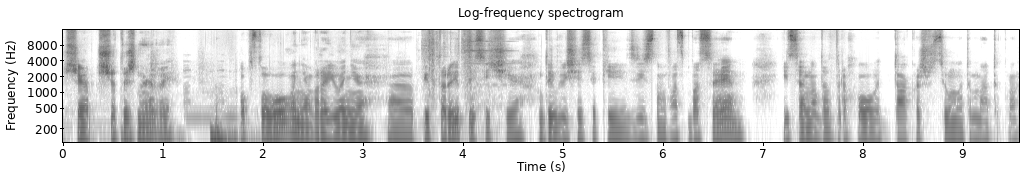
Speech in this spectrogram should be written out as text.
ще щотижневе обслуговування в районі е, півтори тисячі, дивлячись, який, звісно, у вас басейн, і це треба враховувати також всю математику.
